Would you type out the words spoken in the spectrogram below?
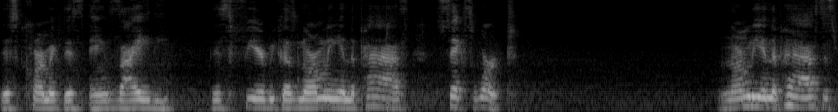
this karmic, this anxiety, this fear. Because normally in the past, sex worked. Normally in the past, this,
